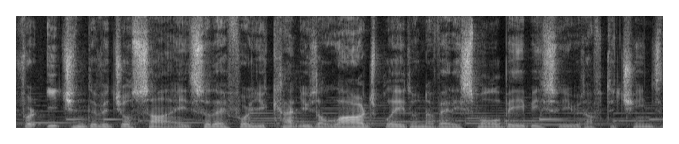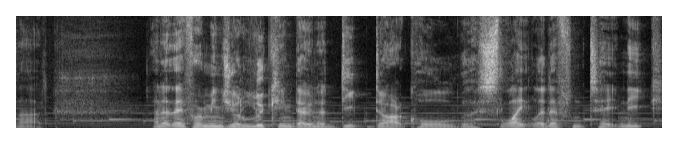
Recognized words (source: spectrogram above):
for each individual size, so therefore you can't use a large blade on a very small baby, so you would have to change that. And it therefore means you're looking down a deep dark hole with a slightly different technique,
